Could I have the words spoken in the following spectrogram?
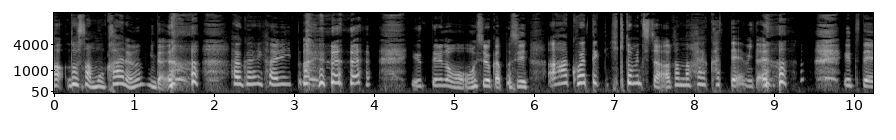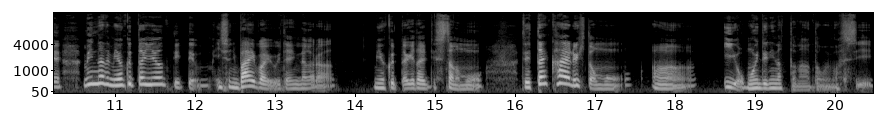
あ、どうした？もう帰る？みたいな。早く帰り帰りとか。言ってるのも面白かったし、ああ、こうやって引き止めてちゃあかんな、早く帰って。みたいな。言ってて、みんなで見送ってあげようって言って、一緒にバイバイを歌いにながら見送ってあげたりってしたのも、絶対帰る人も、あいい思い出になったなと思いますし。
